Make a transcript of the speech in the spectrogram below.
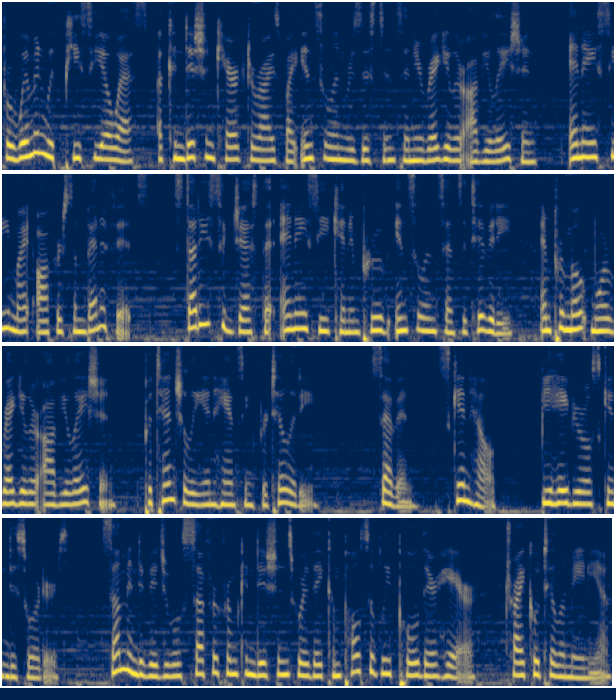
For women with PCOS, a condition characterized by insulin resistance and irregular ovulation, NAC might offer some benefits. Studies suggest that NAC can improve insulin sensitivity and promote more regular ovulation, potentially enhancing fertility. 7. Skin health, behavioral skin disorders. Some individuals suffer from conditions where they compulsively pull their hair, trichotillomania,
